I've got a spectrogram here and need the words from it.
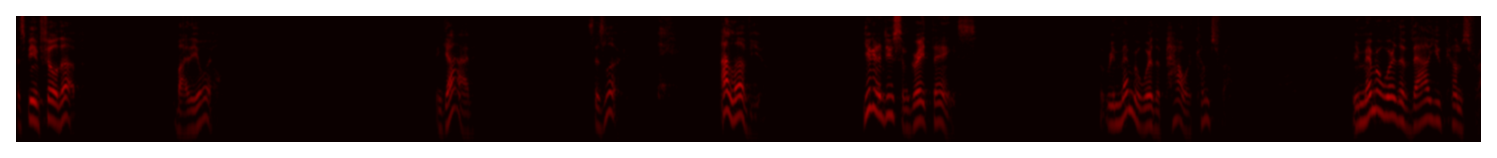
that's being filled up by the oil. And God says, Look, I love you. You're going to do some great things. But remember where the power comes from. Remember where the value comes from.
